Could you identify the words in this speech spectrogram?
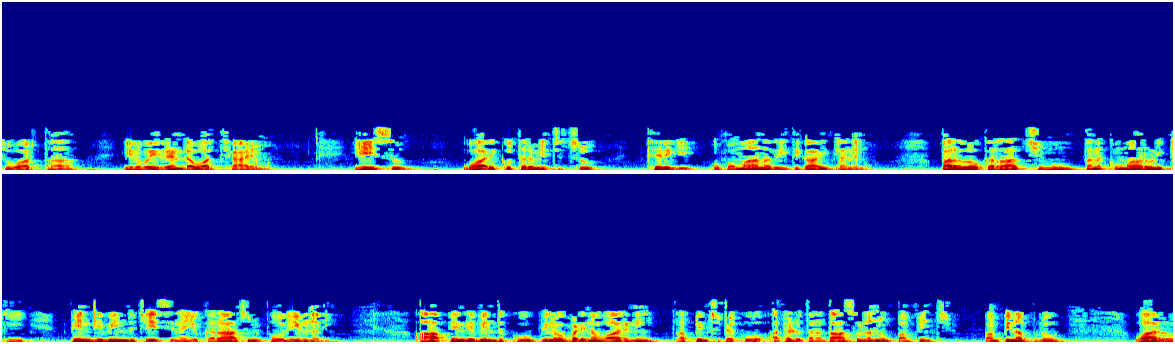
సువార్త ఇరవై రెండవ అధ్యాయము. యేసు వారికుత్తరమిచ్చుచు తిరిగి ఉపమాన రీతిగా ఇట్లనెను. పరలోక రాజ్యము తన కుమారునికి పెండ్లి విందు చేసిన యొక్క రాజును పోలియున్నది ఆ పెండ్లి విందుకు పిలువబడిన వారిని రప్పించుటకు అతడు తన దాసులను పంపినప్పుడు వారు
